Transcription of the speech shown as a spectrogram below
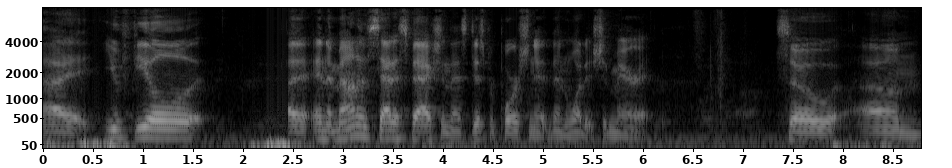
uh, you feel a, an amount of satisfaction that's disproportionate than what it should merit. So, um,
